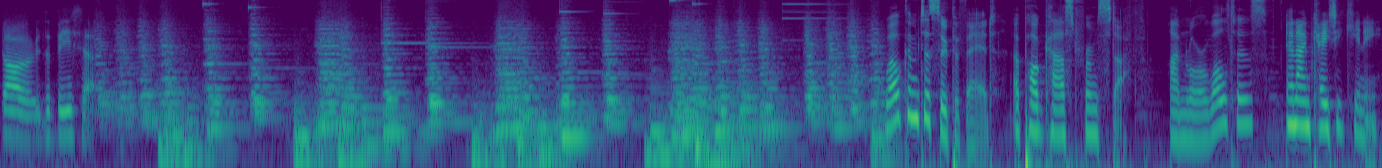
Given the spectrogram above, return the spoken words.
go, the better. Welcome to Superfad, a podcast from Stuff. I'm Laura Walters. And I'm Katie Kenny.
